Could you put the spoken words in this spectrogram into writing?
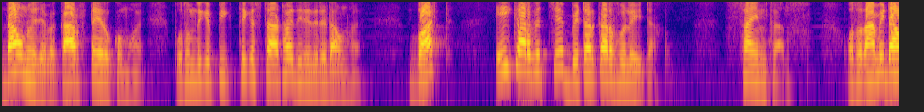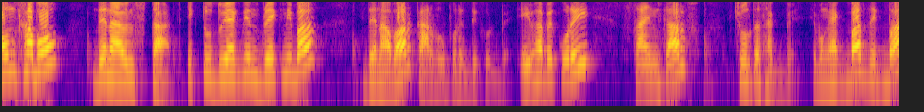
ডাউন হয়ে যাবে। কার্ভটা এরকম হয়। প্রথম দিকে পিক থেকে স্টার্ট হয়, ধীরে ধীরে ডাউন হয়। বাট এই কার্ভের চেয়ে বেটার কার্ভ হলো এইটা সাইন কার্ভ অর্থাৎ আমি ডাউন খাব দেন আই উইল স্টার্ট একটু দু একদিন ব্রেক নিবা দেন আবার কার্ভ উপরের দিকে উঠবে। এইভাবে করেই সাইন কার্ভ চলতে থাকবে এবং একবার দেখবা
